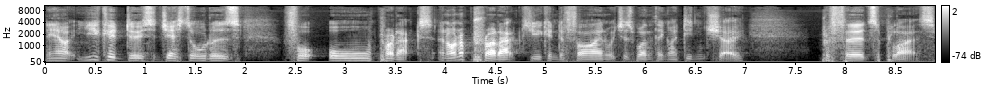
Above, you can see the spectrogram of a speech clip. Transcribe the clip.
Now you could do suggest orders for all products and on a product you can define, which is one thing I didn't show, preferred suppliers.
